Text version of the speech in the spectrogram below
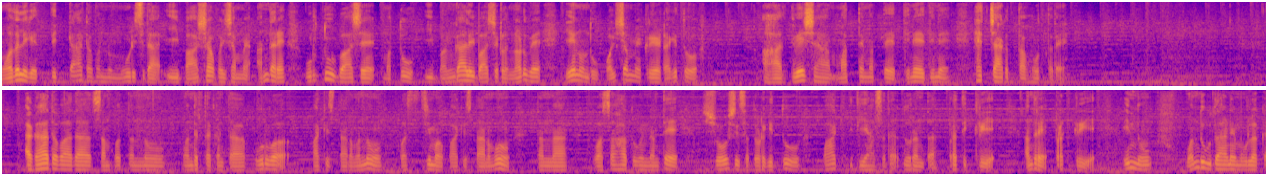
ಮೊದಲಿಗೆ ತಿಕ್ಕಾಟವನ್ನು ಮೂಡಿಸಿದ ಈ ಭಾಷಾ ವೈಷಮ್ಯ, ಅಂದರೆ ಉರ್ದು ಭಾಷೆ ಮತ್ತು ಈ ಬಂಗಾಳಿ ಭಾಷೆಗಳ ನಡುವೆ ಏನೊಂದು ವೈಷಮ್ಯ ಕ್ರಿಯೇಟ್ ಆಗಿತ್ತು ಆ ದ್ವೇಷ ಮತ್ತೆ ಮತ್ತೆ ದಿನೇ ದಿನೇ ಹೆಚ್ಚಾಗುತ್ತಾ ಹೋಗ್ತದೆ. ಅಗಾಧವಾದ ಸಂಪತ್ತನ್ನು ಹೊಂದಿರತಕ್ಕಂಥ ಪೂರ್ವ ಪಾಕಿಸ್ತಾನವನ್ನು, ಪಶ್ಚಿಮ ಪಾಕಿಸ್ತಾನವು ತನ್ನ ವಸಾಹತುವಿನಂತೆ ಶೋಷಿಸತೊಡಗಿದ್ದು ಪಾಕ್ ಇತಿಹಾಸದ ದುರಂತ ಪ್ರತಿಕ್ರಿಯೆ, ಅಂದರೆ ಪ್ರಕ್ರಿಯೆ. ಇನ್ನು ಒಂದು ಉದಾಹರಣೆ ಮೂಲಕ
